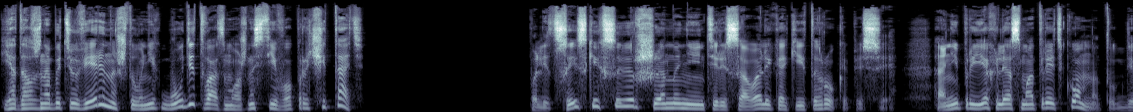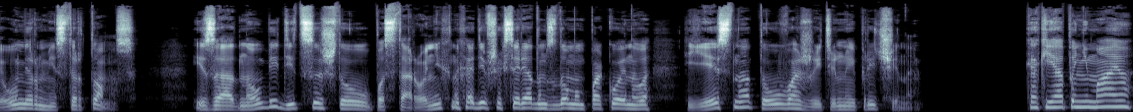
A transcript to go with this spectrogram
Я должна быть уверена, что у них будет возможность его прочитать. Полицейских совершенно не интересовали какие-то рукописи. Они приехали осмотреть комнату, где умер мистер Томас. И заодно убедиться, что у посторонних, находившихся рядом с домом покойного, есть на то уважительные причины. «Как я понимаю,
